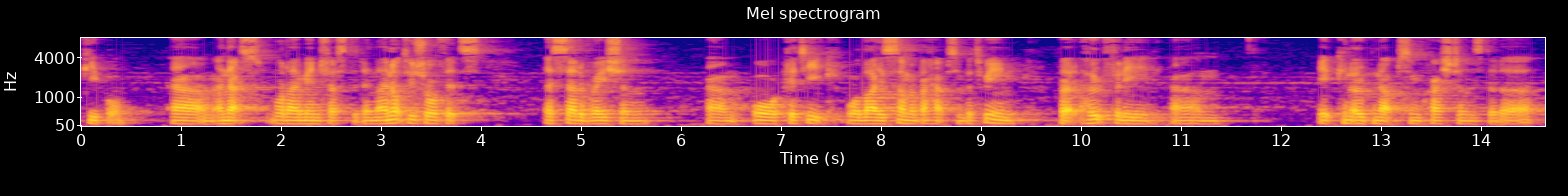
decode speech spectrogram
people. Um, and that's what I'm interested in. I'm not too sure if it's a celebration um, or critique or lies somewhere perhaps in between, but hopefully um, it can open up some questions that are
